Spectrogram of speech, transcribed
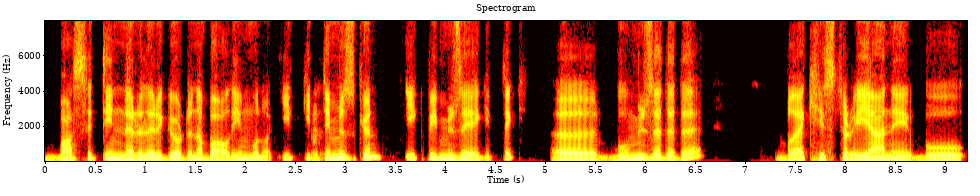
bahsettiğin nereleri gördüğüne bağlayayım bunu. İlk gittiğimiz hı. gün ilk bir müzeye gittik. E, bu müzede de Black History yani bu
